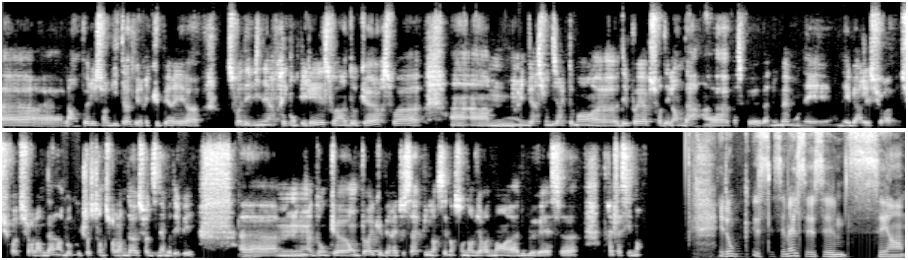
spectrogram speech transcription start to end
euh, là on peut aller sur le GitHub et récupérer soit des binaires précompilés, soit un Docker, soit un, une version directement déployable sur des lambda, parce que bah, nous-mêmes on est on est hébergé sur sur sur lambda. Hein. Beaucoup de choses tournent sur lambda ou sur DynamoDB. donc on peut récupérer tout ça puis le lancer dans son environnement AWS euh, très facilement. Et donc, CSML, c'est un,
